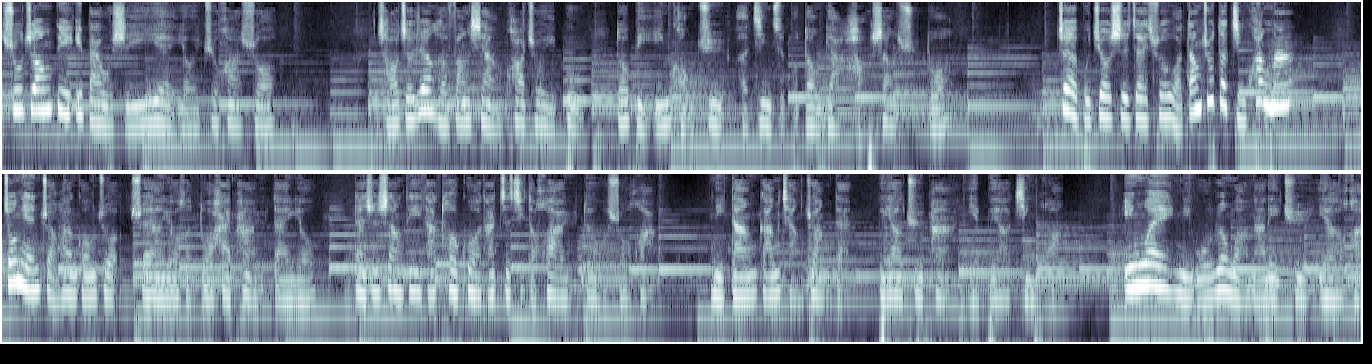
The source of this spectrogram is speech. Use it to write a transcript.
书中第一百五十一页有一句话说。朝着任何方向跨出一步，都比因恐惧而静止不动要好上许多。这不就是在说我当初的境况吗？中年转换工作，虽然有很多害怕与担忧，但是上帝他透过他自己的话语对我说话：你当刚强壮胆，不要惧怕，也不要惊慌，因为你无论往哪里去，耶和华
